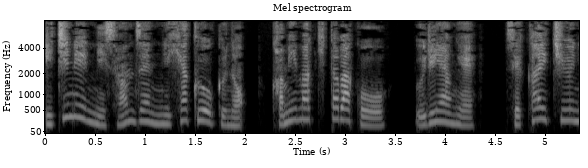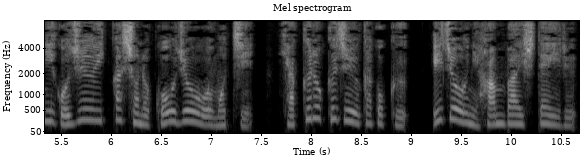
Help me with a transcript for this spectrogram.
1年に3200億の紙巻きタバコを売り上げ、世界中に51カ所の工場を持ち、160カ国以上に販売している。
